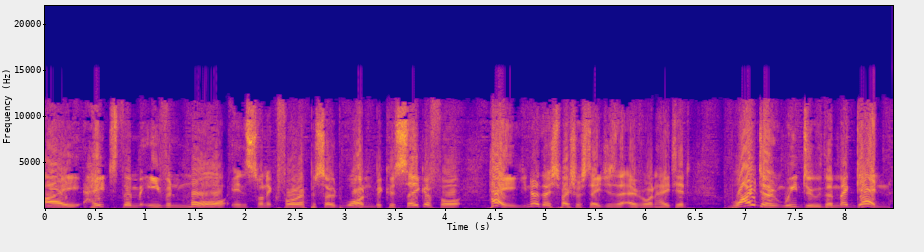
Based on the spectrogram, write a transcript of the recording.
I hate them even more in Sonic 4 Episode 1 because Sega thought, hey, you know those special stages that everyone hated? Why don't we do them again?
